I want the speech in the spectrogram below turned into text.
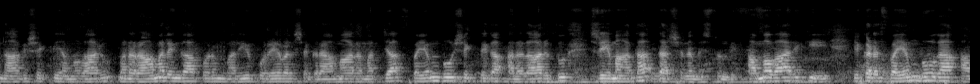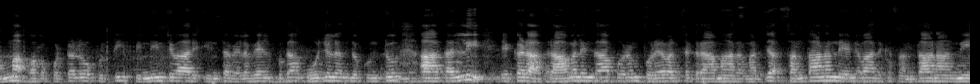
నాగశక్తి అమ్మవారు మన రామలింగాపురం మరియు పురేవలస గ్రామాల మధ్య స్వయంభూ శక్తిగా అలలారుతూ శ్రీమాత దర్శనమిస్తుంది. అమ్మవారికి ఇక్కడ స్వయంభూగా అమ్మ ఒక పుట్టలో పుట్టి పిన్నింటి వారి ఇంట విలవేల్పుగా పూజలు అందుకుంటూ ఆ తల్లి ఇక్కడ రామలింగాపురం పురేవలస గ్రామాల మధ్య సంతానం లేని వాళ్ళకి సంతానాన్ని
